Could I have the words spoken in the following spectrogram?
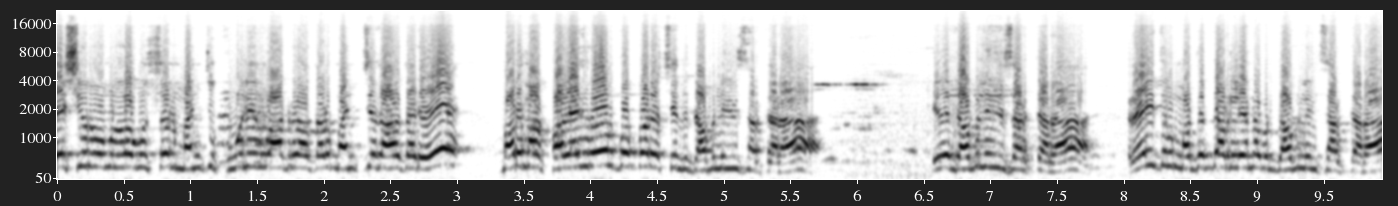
ఏసీ రూమ్లో కూర్చొని మంచి కూలింగ్ వాటర్ తాగుతారు మంచి తాగుతారే. మరి మాకు పదహైదు రోజులు కొబ్బరి వచ్చింది డబ్బులు ఇస్తారు ఇది డబుల్ సర్కారా? రైతులు మద్దతు ధర లేనప్పుడు డబుల్ సర్కారా?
